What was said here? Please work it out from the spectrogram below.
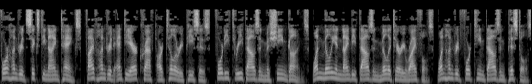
469 tanks, 500 anti-aircraft artillery pieces, 43,000 machine guns, 1,090,000 military rifles, 114,000 pistols,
